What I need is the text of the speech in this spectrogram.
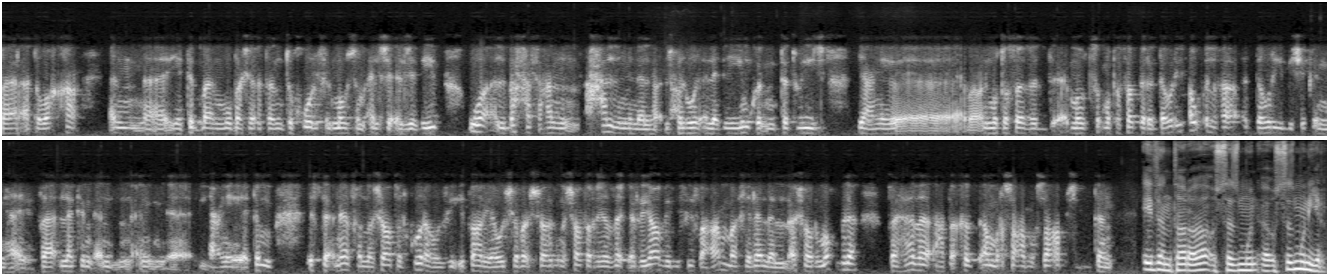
فأتوقع أن يتم مباشرة الدخول في الموسم الجديد والبحث عن حل من الحلول الذي يمكن تتويج يعني المتصدر متصدر الدوري أو إلغاء الدوري بشكل نهائي. فلكن يعني يتم استئناف النشاط الكروي في إيطاليا والنشاط الرياضي بصفة عامة خلال الأشهر المقبلة فهذا أعتقد أمر صعب وصعب جدا اذا ترى أستاذ من... أستاذ منير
